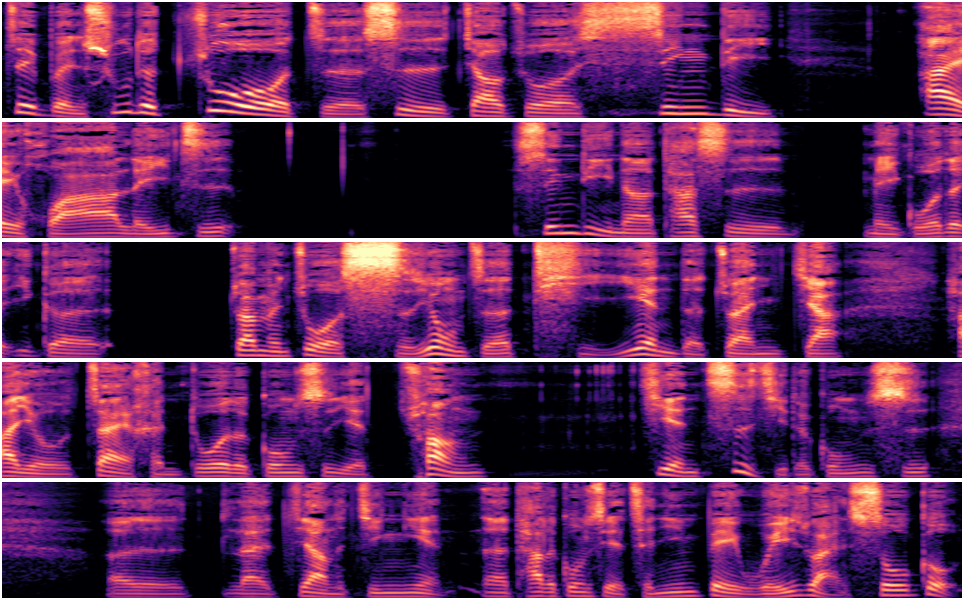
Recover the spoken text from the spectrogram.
这本书的作者是叫做 Cindy 爱华雷兹。Cindy 呢，他是美国的一个专门做使用者体验的专家，他有在很多的公司也创建自己的公司，呃，来这样的经验。那他的公司也曾经被微软收购。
